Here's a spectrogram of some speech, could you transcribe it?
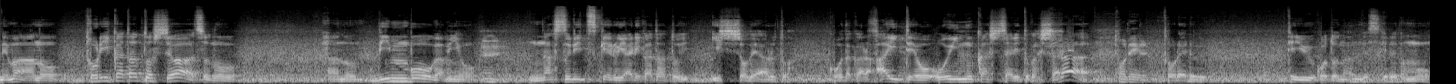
でまああの取り方としてはそのあの貧乏神をなすりつけるやり方と一緒であると。こうだから相手を追い抜かしたりとかしたら取れる。取れるっていうことなんですけれども。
